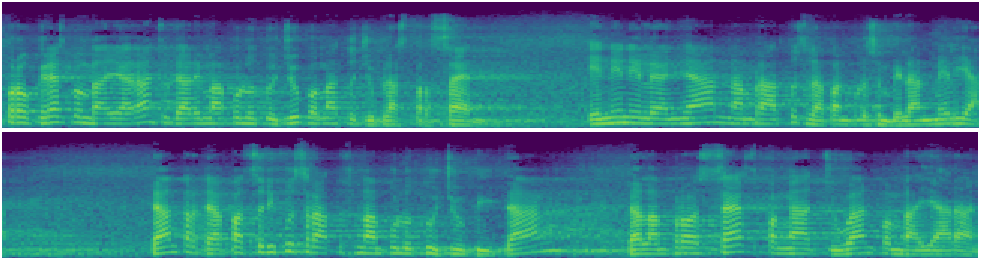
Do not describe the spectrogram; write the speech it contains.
progres pembayaran sudah 57,17 persen. Ini nilainya 689 miliar. Dan terdapat 1167 bidang dalam proses pengajuan pembayaran.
